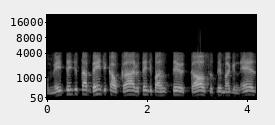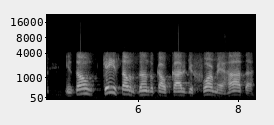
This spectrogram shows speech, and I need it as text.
O meio tem de estar bem de calcário, tem de ter cálcio, ter magnésio. Então, quem está usando calcário de forma errada,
